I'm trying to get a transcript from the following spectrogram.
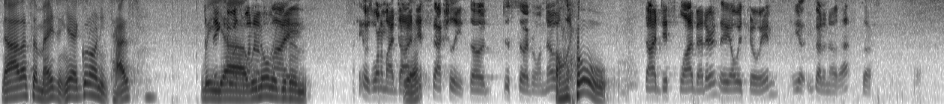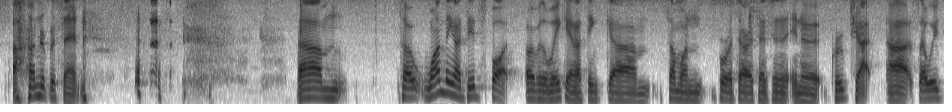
Nah, that's amazing. Yeah, good on you, Taz. We think it was uh, we normally give my- him. I think it was one of my die Yeah. discs actually. So just so everyone knows, like Oh, die discs fly better. They always go in. You, you got to know that. So a hundred percent. Um, so one thing I did spot over the weekend, I think um, someone brought it to our attention in a group chat. Uh, so we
